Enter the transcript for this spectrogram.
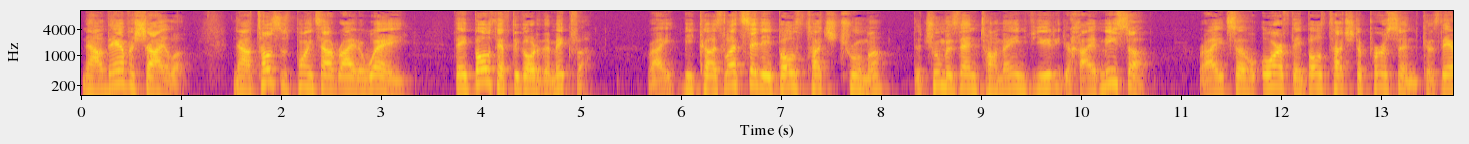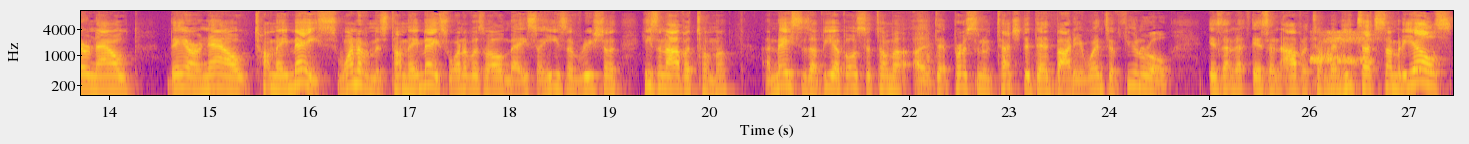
now they have a Shiloh. Now, Tosus points out right away, they both have to go to the mikveh, right? Because let's say they both touch truma, the truma is then tameh, and if you eat it, you're chayiv misa, right? So, or if they both touched a person, because they're now they are now tameh mace. One of them is tameh mace. One of them is all mace. So he's a rishon. He's an avatuma. A mace is a viavosatuma. A person who touched a dead body or went to a funeral is an is an avatum, and he touched somebody else.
